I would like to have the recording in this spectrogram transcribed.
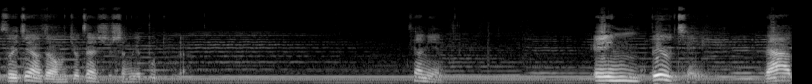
所以这两段我们就暂时省略不读了。下面，In beauty, that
